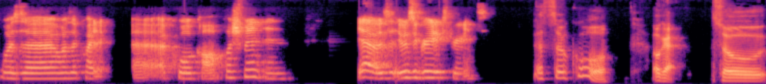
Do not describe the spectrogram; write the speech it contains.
was a was a quite a, a cool accomplishment. And yeah, it was it was a great experience. That's so cool. Okay, so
